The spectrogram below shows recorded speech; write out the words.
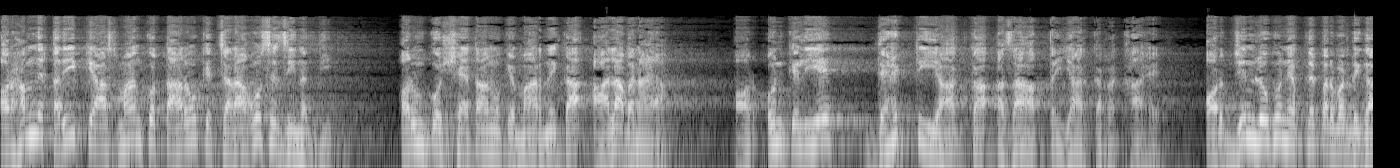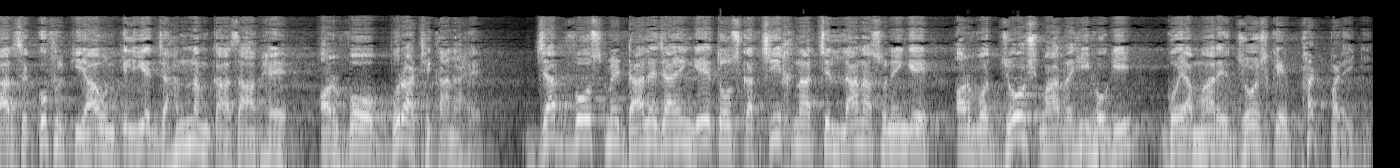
और हमने करीब के आसमान को तारों के चरागों से जीनत दी और उनको शैतानों के मारने का आला बनाया और उनके लिए दहकती आग का अजाब तैयार कर रखा है। और जिन लोगों ने अपने परवरदिगार से कुफर किया, उनके लिए जहन्नम का अजाब है और वो बुरा ठिकाना है। जब वो उसमें डाले जाएँगे तो उसका चीखना चिल्लाना सुनेंगे और वो जोश मार रही होगी, गोया मारे जोश के फट पड़ेगी।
